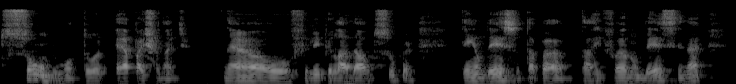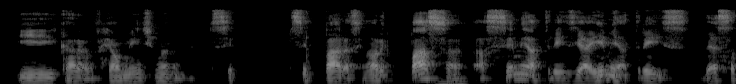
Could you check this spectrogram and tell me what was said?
som do motor é apaixonante. Né? O Felipe lá da Auto Super tem um desse, tá, pra, tá rifando um desse, né? E, cara, realmente, mano, você, você para, assim, na hora que passa a C63 e a E63 dessa,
